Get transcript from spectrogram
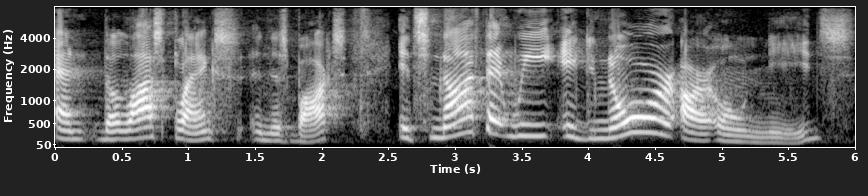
And the last blanks in this box, it's not that we ignore our own needs,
